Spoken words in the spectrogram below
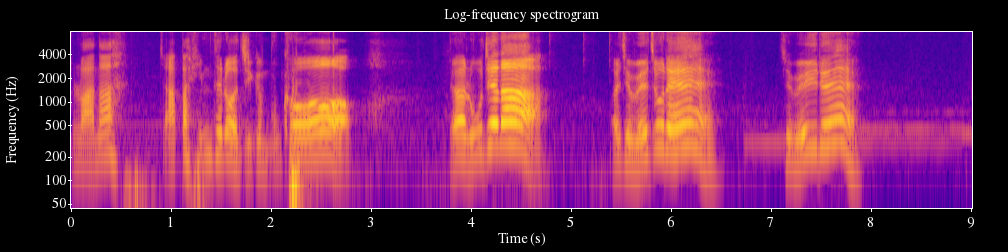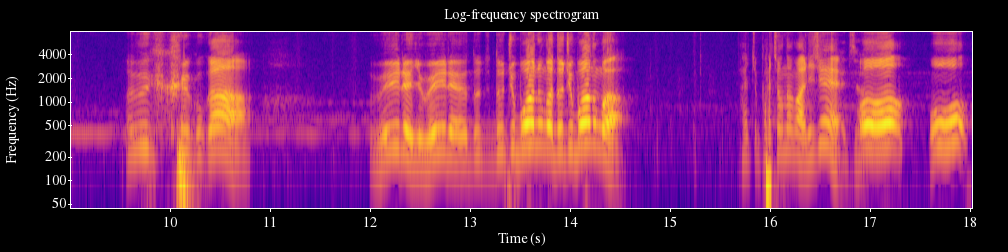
일로 안 와? 자, 아빠 힘들어 지금 무거워 야 로제나! 아니 쟤왜 저래? 쟤 왜 이래? 아니 왜 이렇게 긁고 가왜 이래? 얘왜 이래? 너, 너 지금 뭐하는 거야? 너 지금 뭐하는 거야? 발정 발정 난 거 아니지. 어어? 어어?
